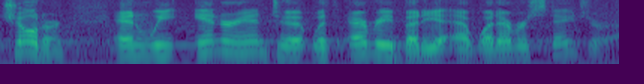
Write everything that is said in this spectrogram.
children. And we enter into it with everybody at whatever stage they're at.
